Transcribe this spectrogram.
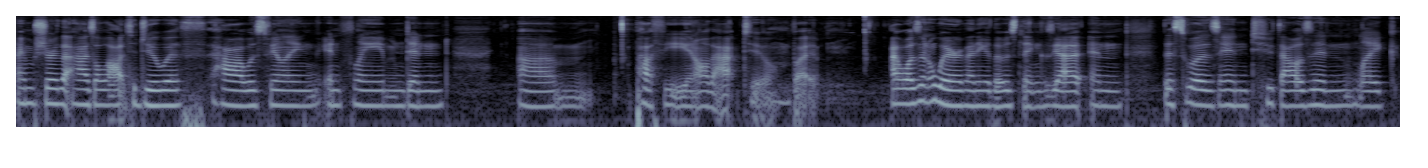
I'm sure that has a lot to do with how I was feeling inflamed and um, puffy and all that too. But I wasn't aware of any of those things yet, and this was in 2000, like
